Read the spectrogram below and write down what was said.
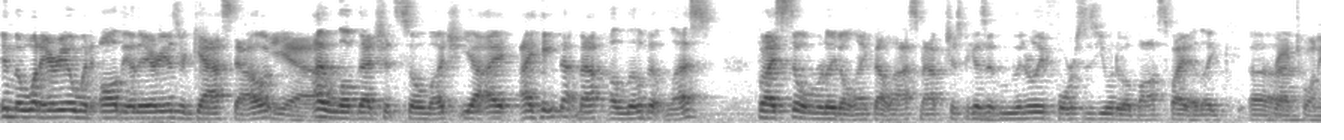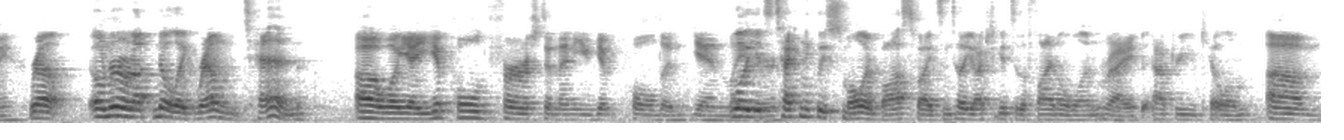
in the one area when all the other areas are gassed out. Yeah. I love that shit so much. Yeah, I I hate that map a little bit less. But I still really don't like that last map just because it literally forces you into a boss fight at like uh, Round twenty. round. Oh no, no, not no, like round ten. Oh well, yeah, you get pulled first, and then you get pulled again. Later. Well, it's technically smaller boss fights until you actually get to the final one. right. After you kill them. Um,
